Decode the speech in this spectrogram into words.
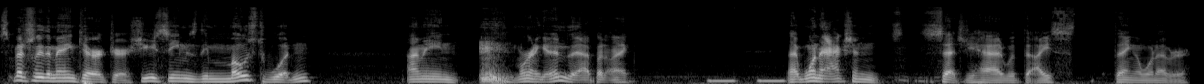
especially the main character. She seems the most wooden. I mean, we're going to get into that, but like that one action set she had with the ice thing or whatever,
